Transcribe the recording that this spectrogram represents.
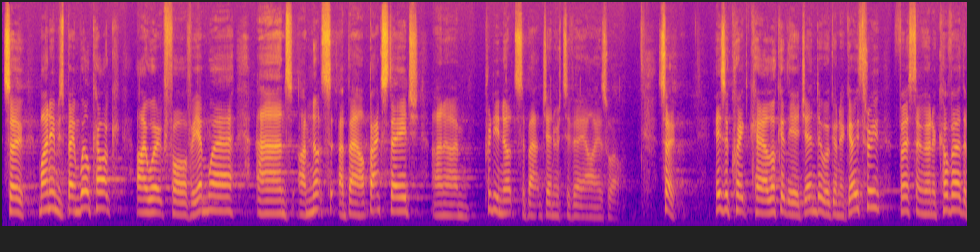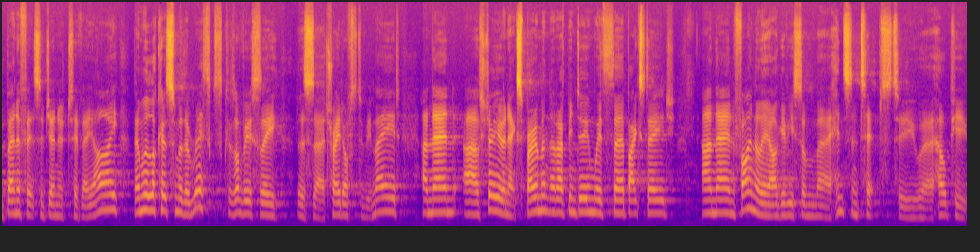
So my name is Ben Wilcock. I work for VMware, and I'm nuts about Backstage, and I'm pretty nuts about generative AI as well. So Here's a quick uh, look at the agenda we're going to go through. First, I'm going to cover the benefits of generative AI. Then we'll look at some of the risks, because obviously there's uh, trade-offs to be made. And then I'll show you an experiment that I've been doing with uh, Backstage. And then finally, I'll give you some uh, hints and tips to uh, help you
